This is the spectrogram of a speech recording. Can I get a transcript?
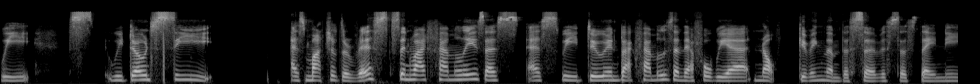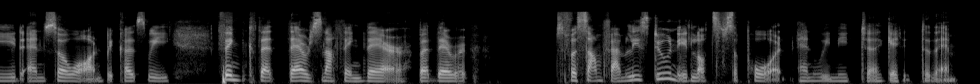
we we don't see as much of the risks in white families as as we do in black families and therefore we are not giving them the services they need and so on because we think that there's nothing there but there for some families do need lots of support and we need to get it to them.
